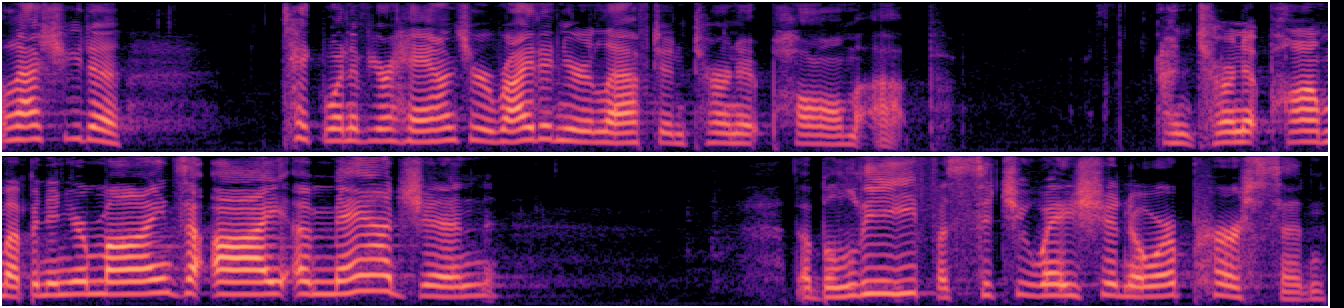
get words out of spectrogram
I'll ask you to take one of your hands, your right and your left, and turn it palm up. And turn it palm up. And in your mind's eye, imagine a belief, a situation, or a person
